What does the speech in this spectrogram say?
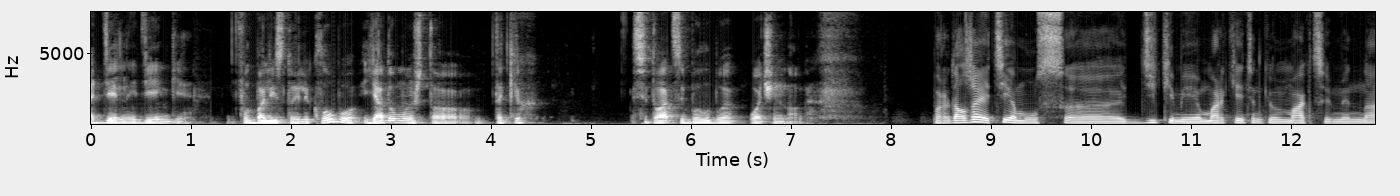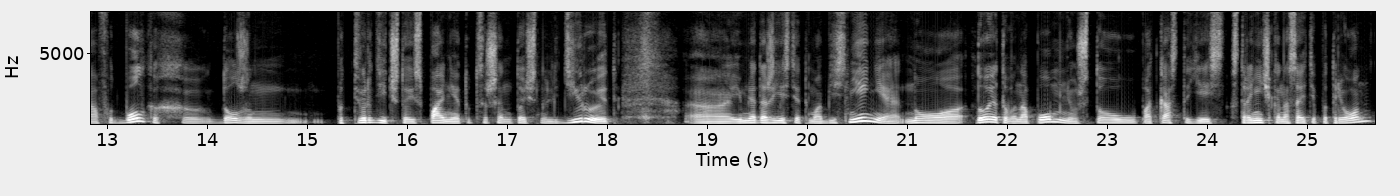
отдельные деньги футболисту или клубу, я думаю, что таких ситуаций было бы очень много. Продолжая тему с э, дикими маркетинговыми акциями на футболках, э, должен подтвердить, что Испания тут совершенно точно лидирует. Э, и у меня даже есть этому объяснение, но до этого напомню, что у подкаста есть страничка на сайте Patreon,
